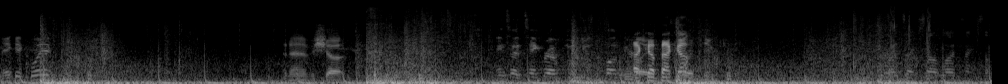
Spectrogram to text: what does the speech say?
Make it quick. I don't have a shot. Anti-tank rifle, use the fucking. Back up, back up. Light tank south, light tank south.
